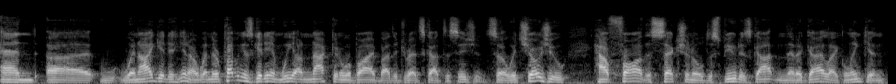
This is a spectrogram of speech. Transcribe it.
And uh, when I get, you know, when the Republicans get in, we are not going to abide by the Dred Scott decision. So it shows you how far the sectional dispute has gotten that a guy like Lincoln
